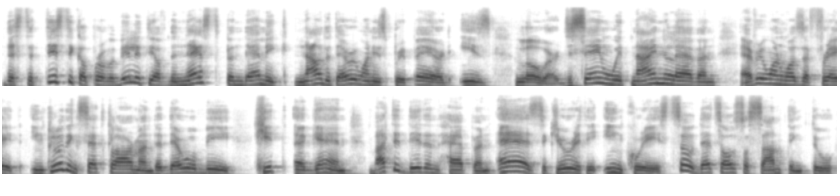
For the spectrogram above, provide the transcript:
the statistical probability of the next pandemic, now that everyone is prepared, is lower. The same with 9 11, everyone was afraid, including Seth Klarman, that there will be hit again, but it didn't happen as security increased. So that's also something to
